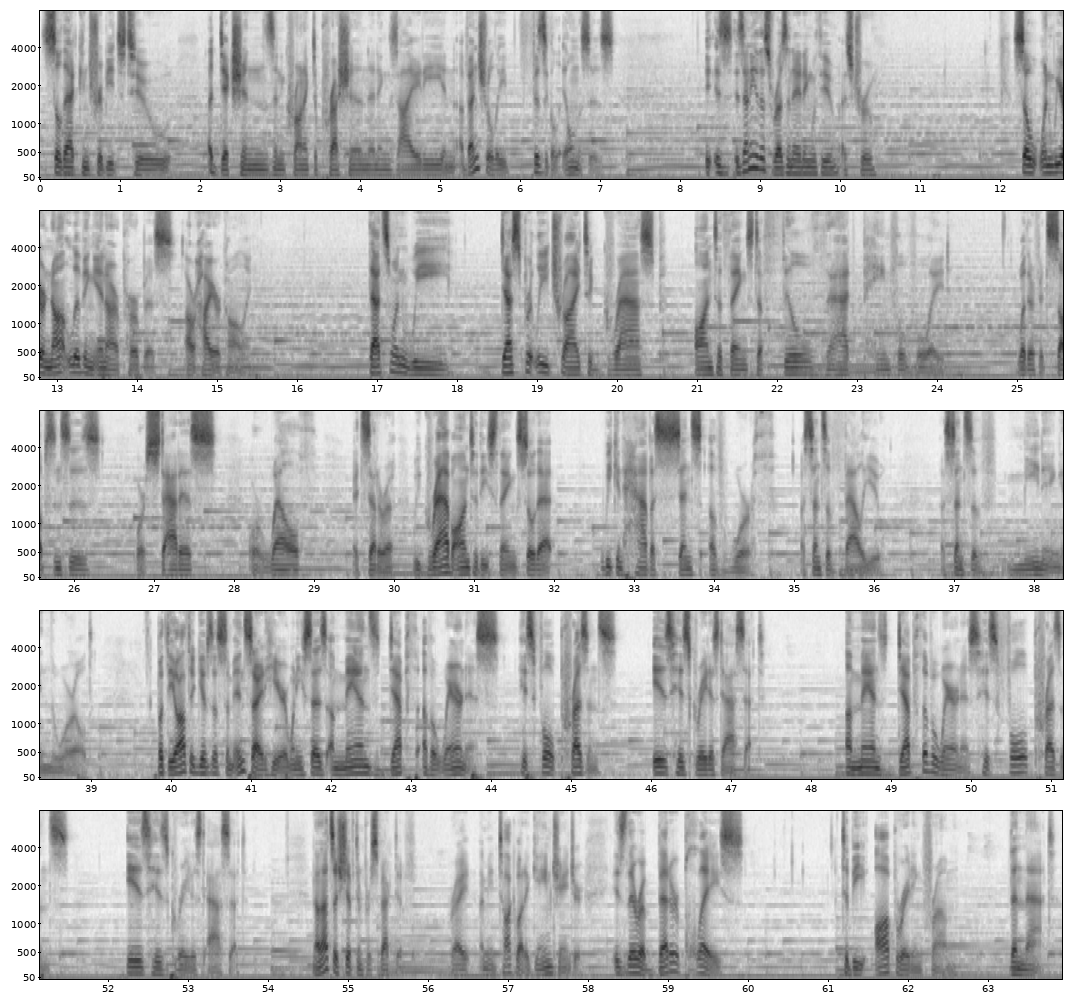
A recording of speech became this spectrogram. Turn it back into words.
So that contributes to addictions and chronic depression and anxiety and eventually physical illnesses. Is, is any of this resonating with you as true? So, when we are not living in our purpose, our higher calling, that's when we desperately try to grasp onto things to fill that painful void. Whether if it's substances or status or wealth etc. We grab onto these things so that we can have a sense of worth, a sense of value, a sense of meaning in the world. But the author gives us some insight here when he says a man's depth of awareness, his full presence, is his greatest asset. A man's depth of awareness, his full presence, is his greatest asset. Now, that's a shift in perspective, right? I mean, talk about a game changer. Is there a better place to be operating from than that?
